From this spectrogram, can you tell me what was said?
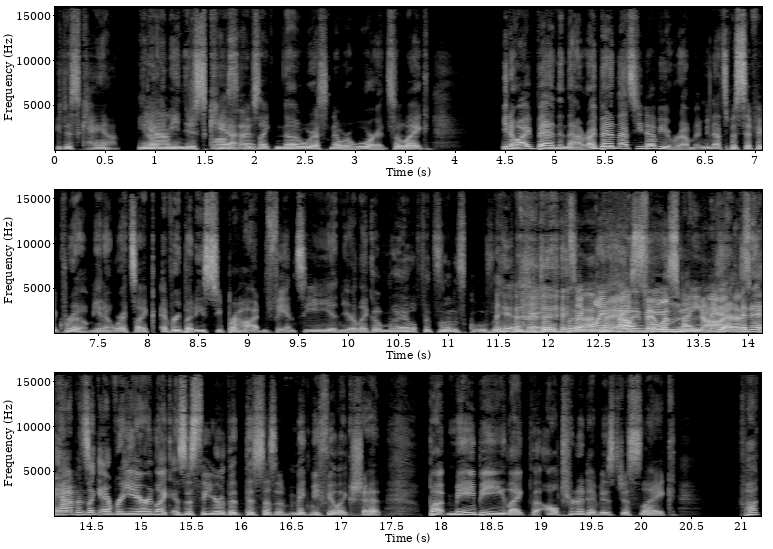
You just can't. You know what I mean? You just can't. said. There's like no risk, no reward. So like, you know, I've been in that. I've been in that CW room. I mean, that specific room. You know, where it's like everybody's super hot and fancy, and you're like, oh, my outfit's not as cool as that. Yeah. It's outfit. like my You know high what I mean? school was nightmare. Yeah, and it happens like every year. And like, is this the year that this doesn't make me feel like shit? But maybe like the alternative is just like, fuck,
